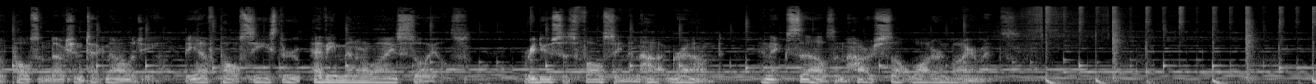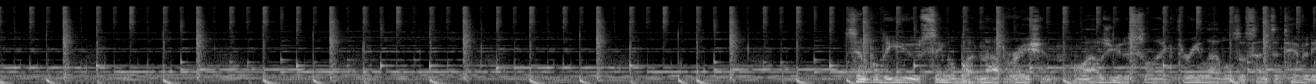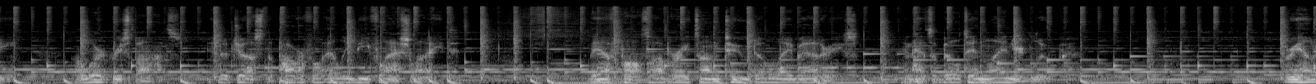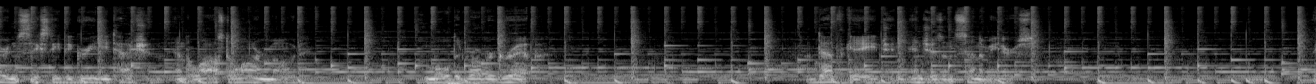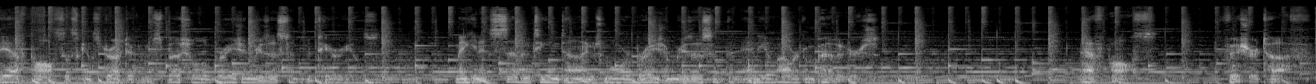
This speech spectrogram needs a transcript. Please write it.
F-Pulse induction technology, the F-Pulse sees through heavy mineralized soils, reduces falsing in hot ground, and excels in harsh saltwater environments. Simple to use single button operation allows you to select three levels of sensitivity, alert response, and adjust the powerful LED flashlight. The F-Pulse operates on two AA batteries and has a built-in lanyard loop. 360 degree detection and a lost alarm mode. A molded rubber grip. A depth gauge in inches and centimeters. The F-Pulse is constructed from special abrasion-resistant materials, making it 17 times more abrasion-resistant than any of our competitors. F-Pulse. Fisher Tough.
